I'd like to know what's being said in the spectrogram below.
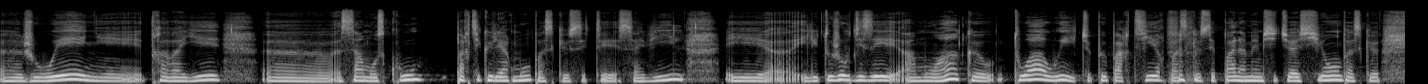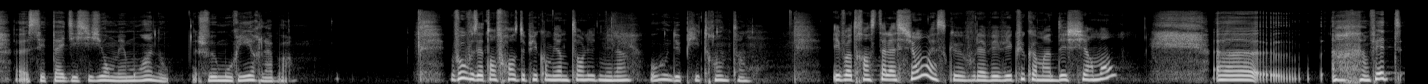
euh, jouer, ni travailler sans Moscou particulièrement parce que c'était sa ville. Et euh, il toujours disait à moi que toi, oui, tu peux partir parce que c'est pas la même situation, parce que euh, c'est ta décision, mais moi, non. Je veux mourir là-bas. Vous, vous êtes en France depuis combien de temps, Ludmila Oh, depuis 30 ans. Et votre installation, est-ce que vous l'avez vécu comme un déchirement? Euh, En fait,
